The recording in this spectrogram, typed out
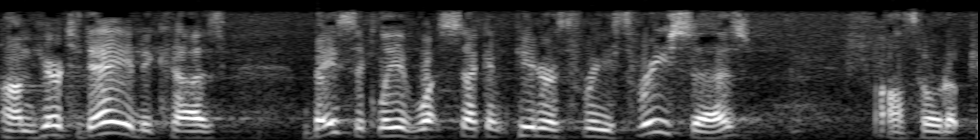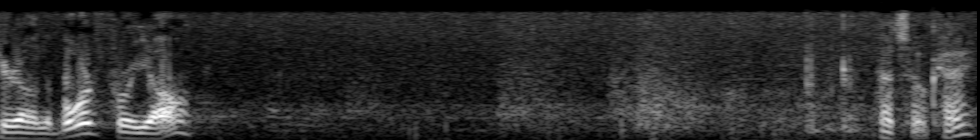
I'm here today because basically of what 2 Peter 3:3 says. I'll throw it up here on the board for y'all. That's okay.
